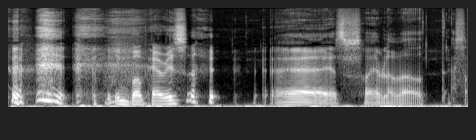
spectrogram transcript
end Bob Harris? Uh, jeg tror, jeg ville have været... Altså,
